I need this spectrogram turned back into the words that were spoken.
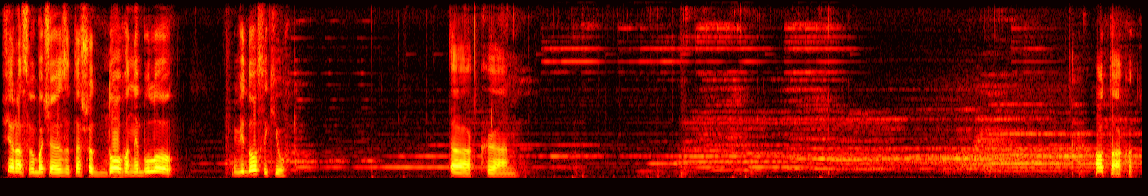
Ще раз вибачаю за те, що довго не було відосиків. Так. е, Отак от.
